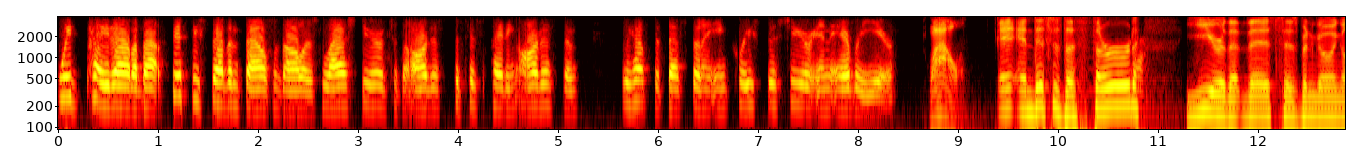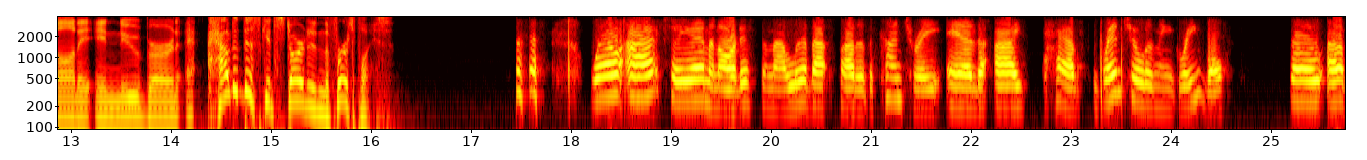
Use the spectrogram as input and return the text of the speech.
we paid out about fifty seven thousand dollars last year to the artists participating artists, and we hope that that's going to increase this year and every year. Wow. And, and this is the third year that this has been going on in, New Bern. How did this get started in the first place? Well, I actually am an artist, and I live outside of the country, and I have grandchildren in Greenville. So I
